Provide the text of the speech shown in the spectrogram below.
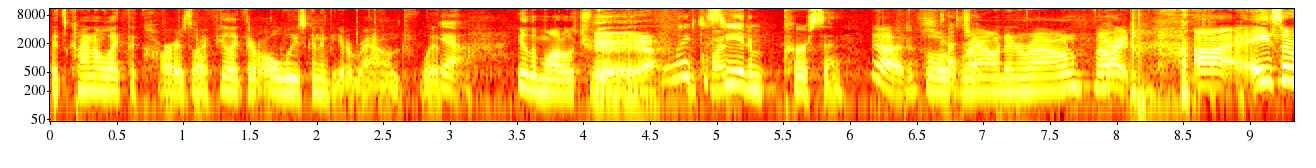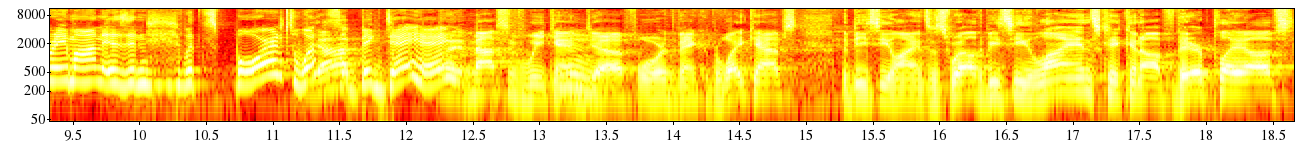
It's kind of like the cars, though. I feel like they're always going to be around with Yeah. you know, the model train. Yeah, yeah. I like to see it in person. Yeah, to go Touch it. around and around. All right. Uh, Asa Raymond is in with sports. What's Yeah. a big day, hey? Right, massive weekend Hmm. uh, for the Vancouver Whitecaps, the BC Lions as well. The BC Lions kicking off their playoffs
